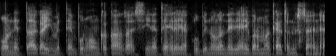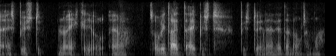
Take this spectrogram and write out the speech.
On, että aika ihmettempun honkakaan saisi siinä tehdä ja klubi 04 ei varmaan käytännössä enää edes pysty. No ehkä jo, joo. Sovitaan, että ei pysty, pysty enää sieltä nousemaan.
